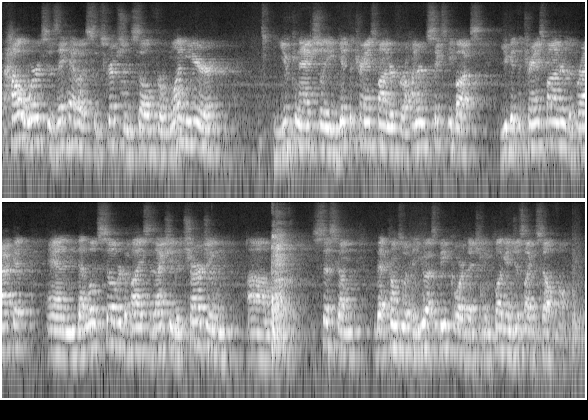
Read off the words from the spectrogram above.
How it works is they have a subscription, so for one year, you can actually get the transponder for 160 bucks. You get the transponder, the bracket, and that little silver device is actually the charging um, system that comes with a USB cord that you can plug in just like a cell phone.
